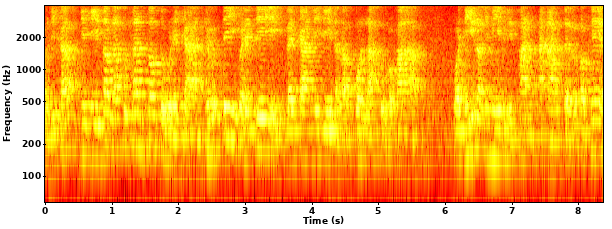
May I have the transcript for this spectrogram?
วัสดีครับ ยินดีต้อนรับทุกท่านเข้าสู่รายการ Healthy Variety รายการดีๆสำหรับคนรักสุขภาพ วันนี้เราจะมีผลิตภัณฑ์อาหารเสริมประเภท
